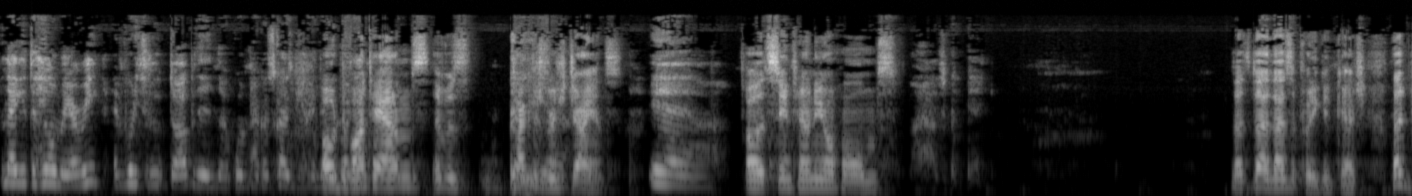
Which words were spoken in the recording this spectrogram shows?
And like it's a Hail Mary, everybody's grouped up, and then like one Packers guy's behind Oh. Davante Adams. It was Packers Yeah. versus Giants. Yeah. Oh, it's Santonio Holmes. Wow, that good catch. That's that. That's a pretty good catch. That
